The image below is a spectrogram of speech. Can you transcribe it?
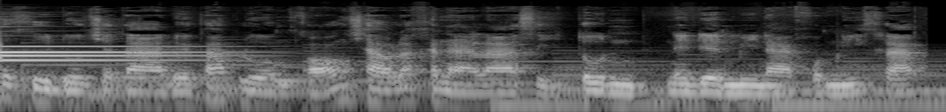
ก็คือดวงชะตาโดยภาพรวมของชาวลัคนาราศีตุลในเดือนมีนาคมนี้ครับ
